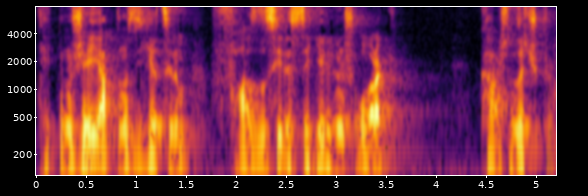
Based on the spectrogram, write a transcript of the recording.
Teknolojiye yaptığınız yatırım fazlasıyla size geri dönüş olarak karşınıza çıkıyor.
